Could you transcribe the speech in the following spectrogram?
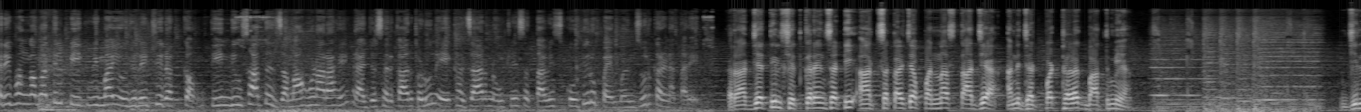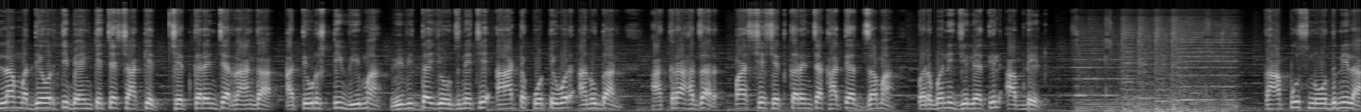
खरीप हंगामातील पीक विमा योजनेची रक्कम तीन दिवसात जमा होणार आहे. राज्य सरकारकडून एक हजार नऊशे सत्तावीस कोटी रुपये मंजूर करण्यात आले. राज्यातील शेतकऱ्यांसाठी आज सकाळच्या पन्नास ताज्या आणि झटपट ठळक बातम्या. जिल्हा मध्यवर्ती बँकेच्या शाखेत शेतकऱ्यांच्या रांगा अतिवृष्टी विमा विविध योजनेचे आठ कोटीवर अनुदान अकरा हजार पाचशे शेतकऱ्यांच्या खात्यात जमा परभणी जिल्ह्यातील अपडेट कापूस नोंदणीला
